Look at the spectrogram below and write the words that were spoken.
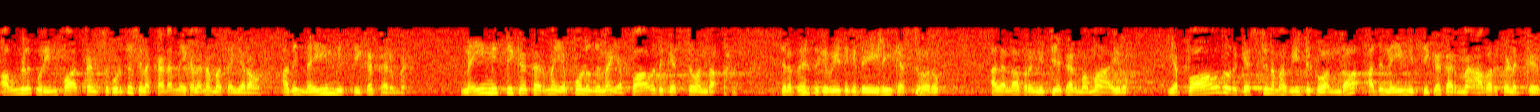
அவங்களுக்கு ஒரு இம்பார்ட்டன்ஸ் கொடுத்து சில கடமைகளை நம்ம செய்யறோம். அது நைமித்திக கர்ம. நைமித்திக கர்ம எப்பொழுதுனா எப்பாவது கெஸ்ட் வந்தா. சில பேர்த்துக்கு வீட்டுக்கு டெய்லி கெஸ்ட் வரும். அதெல்லாம் அப்புறம் நித்திய கர்மமா ஆயிரும். எப்பாவது ஒரு கெஸ்ட் நம்ம வீட்டுக்கு வந்தா அது நெய்மித்திக கர்ம அவர்களுக்கு.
